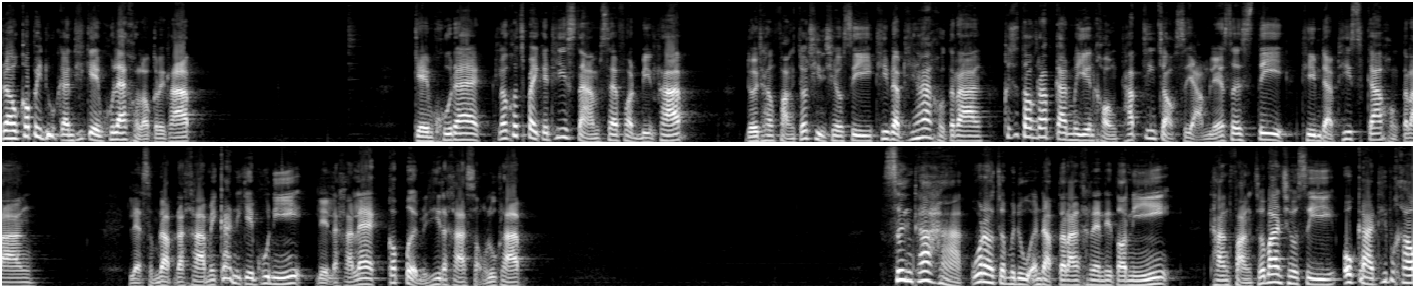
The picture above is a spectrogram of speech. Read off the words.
เราก็ไปดูกันที่เกมคู่แรกของเรากันเลยครับ เกมคู่แรกเราก็จะไปกันที่สนามแซฟฟอร์ดบีนครับ โดยทางฝั่งเจ้าถิ่นเชลซี ทีมดับที่ 5 ของตาราง ก็จะต้องรับการมาเยือนของทัพจิ้งจอกสยามเลสเตอร์ซิตี้ทีมดับที่ 19 ของตาราง และสำหรับราคาไม่กั้นในเกมคู่นี้เลทราคาแรกก็เปิดไปที่ราคา 2 ลูกครับ ซึ่งถ้าหากว่าเราจะมาดูอันดับตารางคะแนนในตอนนี้ ทางฝั่งเจ้าบ้านเชลซี โอกาสที่พวกเขา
